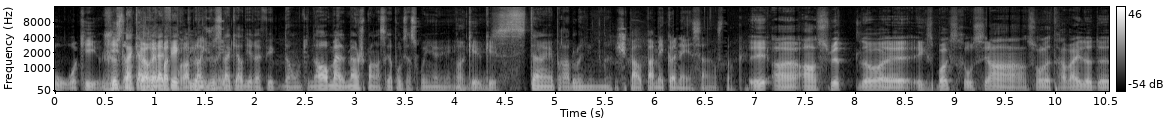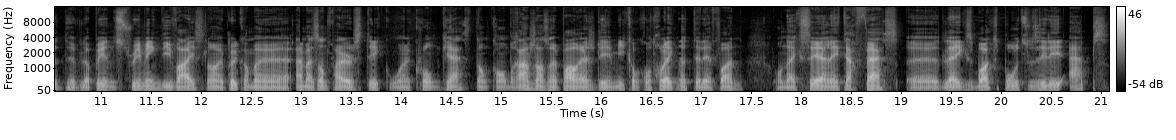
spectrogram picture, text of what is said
Oh, OK. Juste la carte graphique. là, juste mais la carte graphique. Donc, normalement, je ne penserais pas que ça soit un, Ok, ok. si t'as un problème. Je parle par mes connaissances. Donc. Et euh, ensuite, là, euh, Xbox serait aussi en- sur le travail là, de développer une streaming device, là, un peu comme un Amazon Fire Stick ou un Chromecast. Donc, on branche dans un port HDMI qu'on contrôle avec notre téléphone. On a accès à l'interface euh, de la Xbox pour utiliser les apps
